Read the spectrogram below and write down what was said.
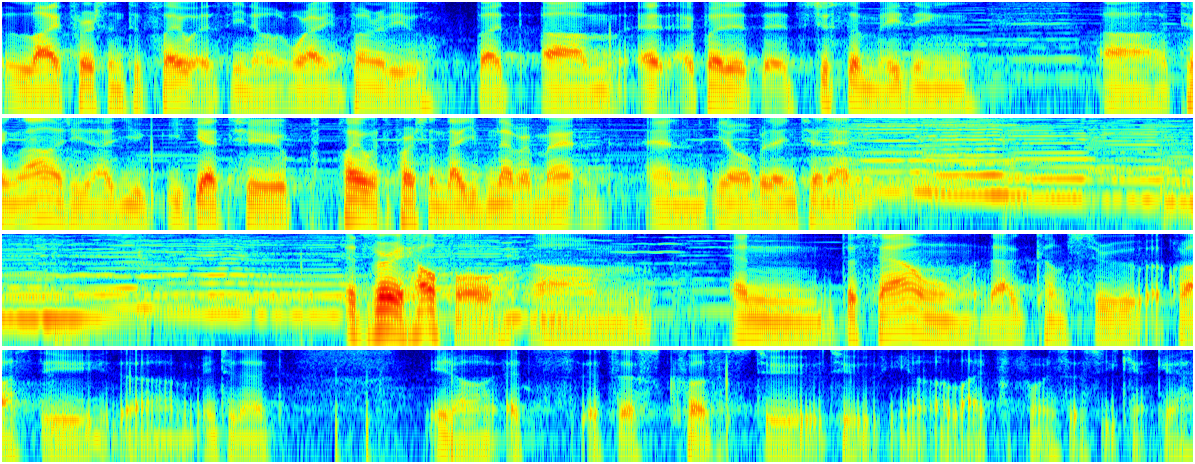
live person to play with, you know, right in front of you. But um, it, but it, it's just amazing uh, technology that you, you get to play with a person that you've never met, and you know, over the internet. It's very helpful, um, and the sound that comes through across the, the internet you know, it's it's as close to to you know, a live performance as you can get.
